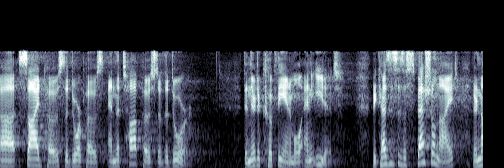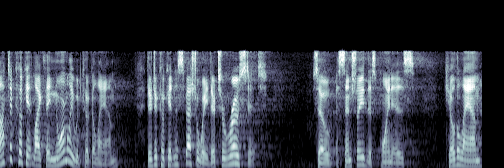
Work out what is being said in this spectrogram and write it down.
uh, side posts, the doorpost, and the top post of the door. Then they're to cook the animal and eat it. Because this is a special night, they're not to cook it like they normally would cook a lamb. They're to cook it in a special way. They're to roast it. So essentially, this point is kill the lamb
